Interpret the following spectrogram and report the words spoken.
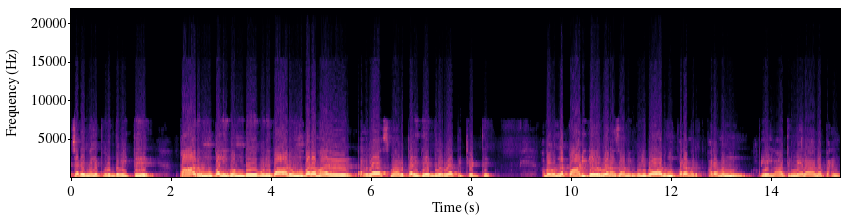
சடை மேல பொருந்த வைத்து பாடும் பலி கொண்டு ஒளி பாடும் பரமர். அல்ல பழி தேர்ந்து வருவார் பெற்றெடுத்து அப்போ வந்து பாடிட்டே வருவாராம் சாமி. ஒளிபாடும் பரமர் பரமன். அப்படி எல்லாத்துக்கும் மேலான பரன்.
